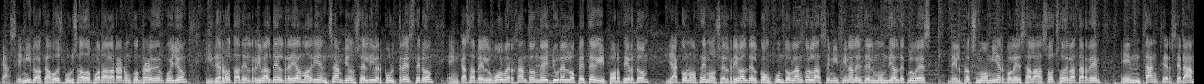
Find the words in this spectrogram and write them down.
Casemiro acabó expulsado por agarrar un contrario del cuello y derrota del rival del Real Madrid en Champions, el Liverpool 3-0 en casa del Wolverhampton de Jurel Lopetegui. Por cierto, ya conocemos el rival del conjunto blanco en las semifinales del Mundial de Clubes del próximo miércoles a las 8 de la tarde en Tánger. Será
